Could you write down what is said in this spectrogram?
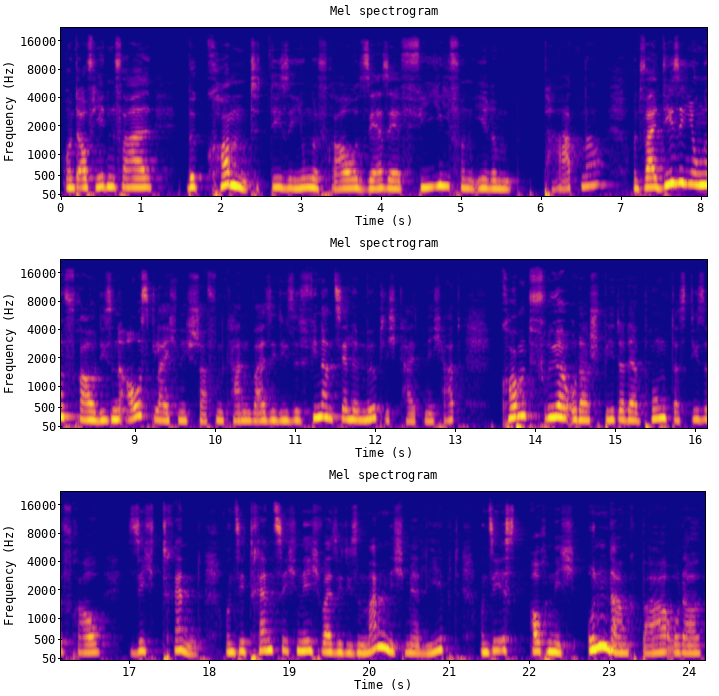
Und auf jeden Fall bekommt diese junge Frau sehr, sehr viel von ihrem Partner. Und weil diese junge Frau diesen Ausgleich nicht schaffen kann, weil sie diese finanzielle Möglichkeit nicht hat, kommt früher oder später der Punkt, dass diese Frau sich trennt. Und sie trennt sich nicht, weil sie diesen Mann nicht mehr liebt. Und sie ist auch nicht undankbar oder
